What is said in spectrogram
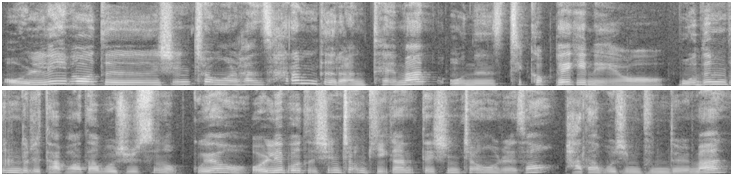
얼리버드 신청을 한 사람들한테만 오는 스티커팩이네요. 모든 분들이 다 받아보실 순 없고요. 얼리버드 신청 기간 때 신청을 해서 받아보신 분들만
